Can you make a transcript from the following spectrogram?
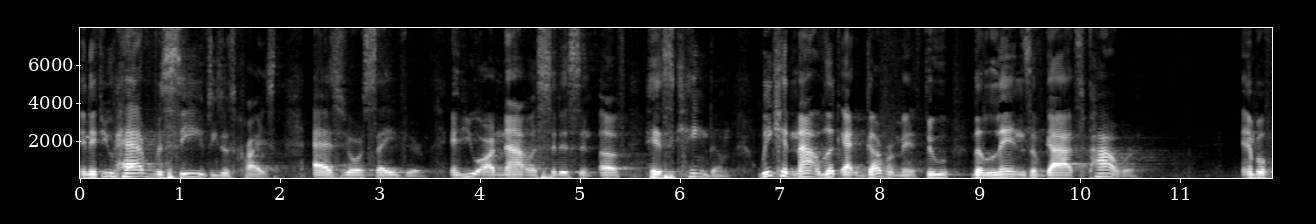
And if you have received Jesus Christ as your Savior and you are now a citizen of His kingdom, we cannot look at government through the lens of God's power. And, bef-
